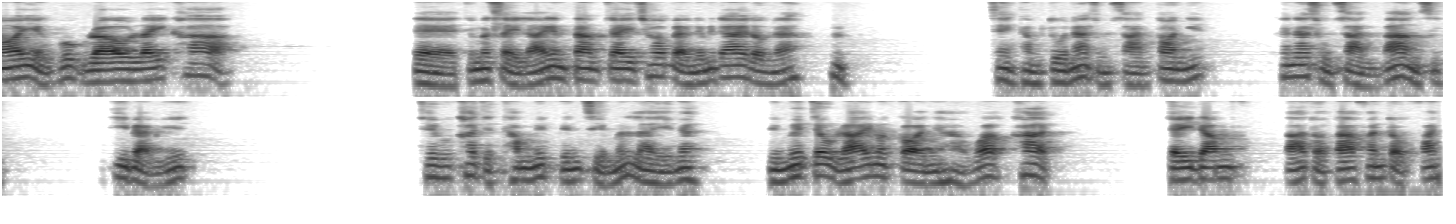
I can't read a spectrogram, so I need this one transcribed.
น้อยอย่างพวกเราไร้ค่า แต่จะมาใส่ร้ายกันตามใจชอบแบบนี้ไม่ได้หรอกนะแซงทำตัวน่าสงสารตอนนี้ข้าน่าสงสารบ้างสิวิธีแบบนี้ ใช่ว่าข้าจะทำไม่เป็นเสียเมื่อไหร่นะในเมื่อเจ้าร้ายมาก่อนอย่าหาว่าข้าใจดำตาต่อตาฟันต่อฟัน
